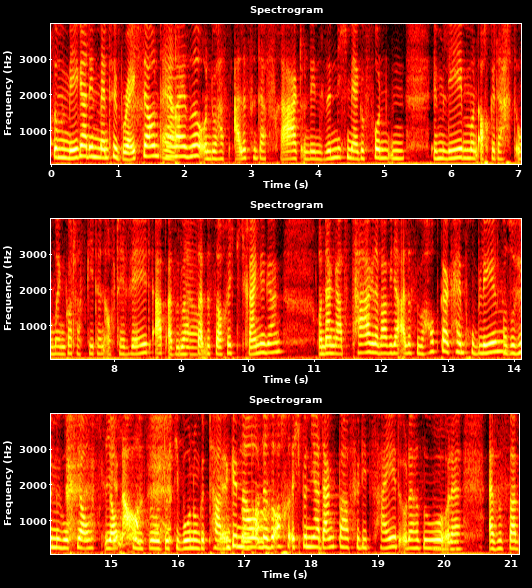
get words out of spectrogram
so mega den Mental Breakdown teilweise ja. und du hast alles hinterfragt und den Sinn nicht mehr gefunden im Leben und auch gedacht, oh mein Gott, was geht denn auf der Welt ab? Also du ja. hast da bist auch richtig reingegangen und dann gab es Tage, da war wieder alles überhaupt gar kein Problem. War so himmelhoch jauchzend genau. so durch die Wohnung getanzt. Genau, und, und dann so, ach, ich bin ja dankbar für die Zeit oder so. Mhm. Oder also es war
